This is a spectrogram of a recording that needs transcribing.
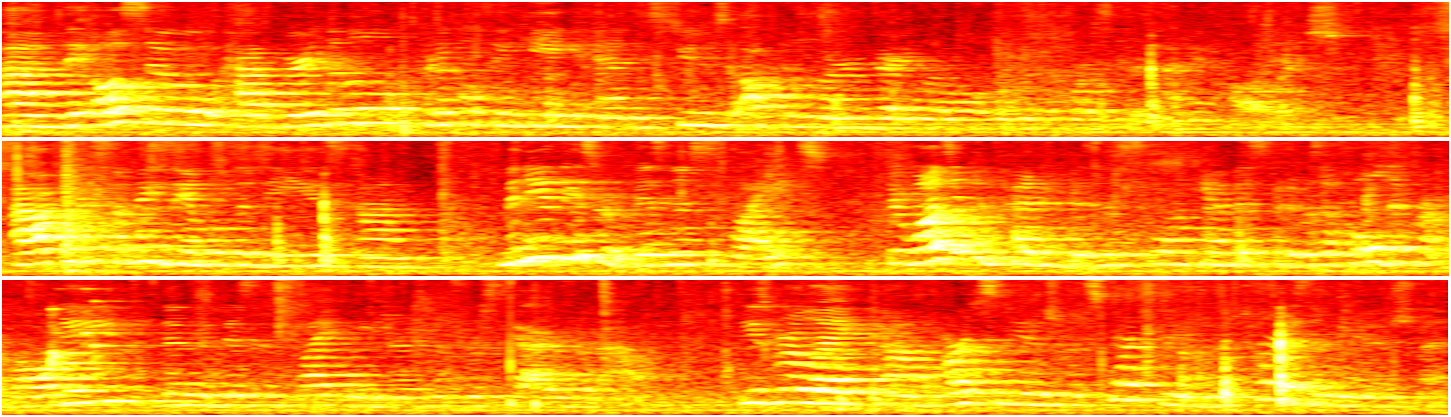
Um, they also have very little critical thinking, and students often learn very little over the course of their time in college. I offer some examples of these. Um, many of these are business light. There was a competitive business school on campus, but it was a whole different ballgame than the business light majors, which were scattered around. These were like um, arts management, sports management, tourism management.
